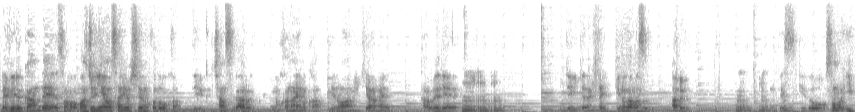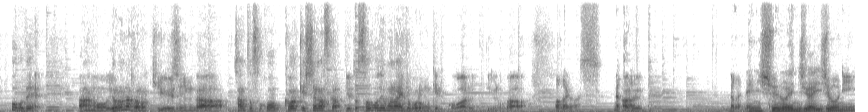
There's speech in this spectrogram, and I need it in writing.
レベル感でその、まあ、ジュニアを採用してるのかどうかっていうチャンスがあるのかないのかっていうのは見極めた上でうんうん見ていただきたいっていうのがまずあるですけど、その一方であの世の中の求人がちゃんとそこを区分けしてますかっていうとそうでもないところも結構あるっていうのがわかります。なんか、ある。なんか年収のレンジが異常に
